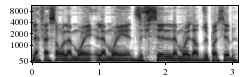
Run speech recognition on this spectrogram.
la façon la moins, la moins difficile, la moins ardue possible.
